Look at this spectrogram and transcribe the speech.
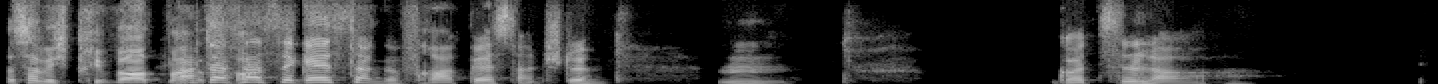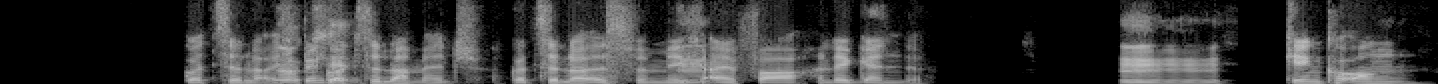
das habe ich privat mal Ach, das gefragt. hast du gestern gefragt. Gestern, stimmt. Hm. Godzilla. Godzilla. Ich bin Okay. Godzilla-Mensch. Godzilla ist für mich Mhm. einfach Legende. Mhm. King Kong,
